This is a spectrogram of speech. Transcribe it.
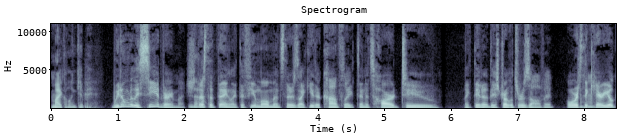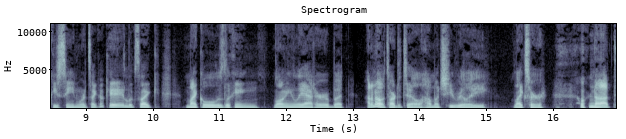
Michael and Kimmy? We don't really see it very much. No. That's the thing. Like the few moments, there's like either conflict and it's hard to like they don't they struggle to resolve it, or it's the mm-hmm. karaoke scene where it's like okay, it looks like Michael is looking longingly at her, but I don't know. It's hard to tell how much he really likes her or not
